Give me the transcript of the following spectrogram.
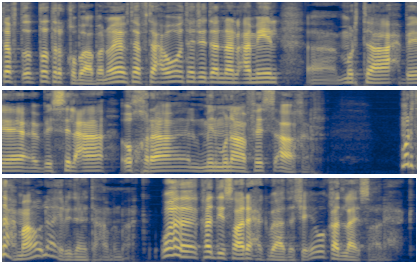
تطرق بابا وتفتحه وتجد أن العميل آه، مرتاح بسلعة أخرى من منافس آخر. مرتاح معه لا يريد أن يتعامل معك. وقد يصارحك بهذا الشيء وقد لا يصارحك.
